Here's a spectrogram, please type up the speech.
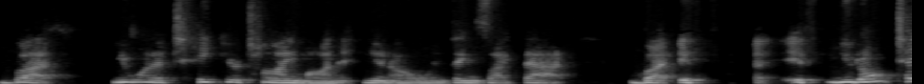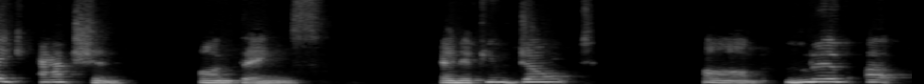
but you want to take your time on it, you know, and things like that. But if if you don't take action on things, and if you don't um, live up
